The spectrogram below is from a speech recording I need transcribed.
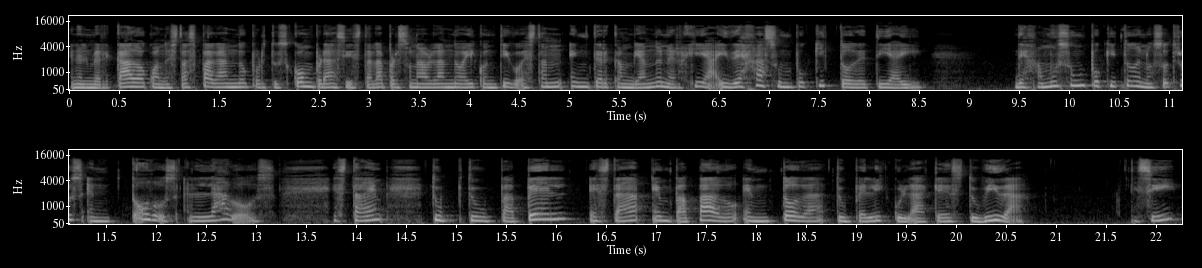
en el mercado, cuando estás pagando por tus compras y está la persona hablando ahí contigo, están intercambiando energía y dejas un poquito de ti ahí. Dejamos un poquito de nosotros en todos lados. Está en tu, tu papel está empapado en toda tu película que es tu vida. ¿Sí?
